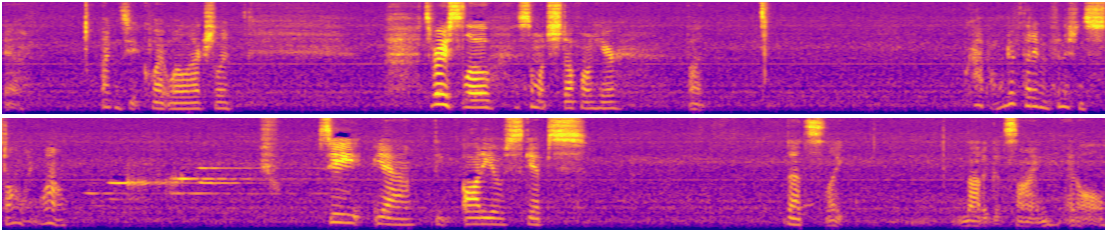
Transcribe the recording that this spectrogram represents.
yeah, I can see it quite well actually. It's very slow. There's so much stuff on here, but wonder if that even finished installing. Wow. See, yeah, the audio skips. That's like not a good sign at all.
